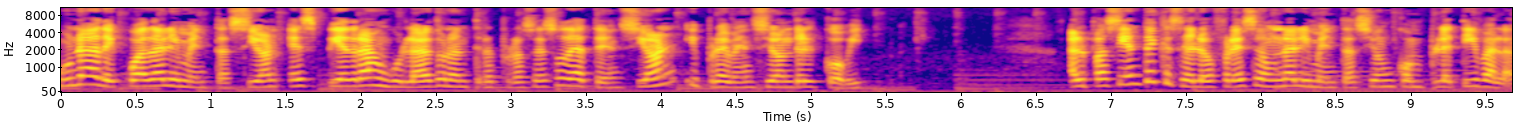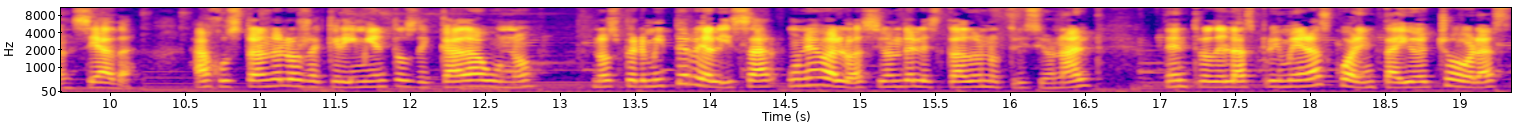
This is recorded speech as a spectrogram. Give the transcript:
Una adecuada alimentación es piedra angular durante el proceso de atención y prevención del COVID. Al paciente que se le ofrece una alimentación completa y balanceada, ajustando los requerimientos de cada uno, nos permite realizar una evaluación del estado nutricional dentro de las primeras 48 horas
